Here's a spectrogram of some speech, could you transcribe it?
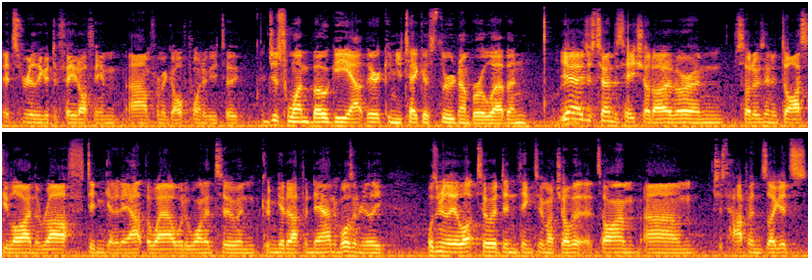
it's really good to feed off him um, from a golf point of view too. Just one bogey out there. Can you take us through number 11? Yeah, I just turned the tee shot over and sort of was in a dicey lie in the rough. Didn't get it out the way I would have wanted to, and couldn't get it up and down. It wasn't really wasn't really a lot to it. Didn't think too much of it at the time. Um, just happens. Like it's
